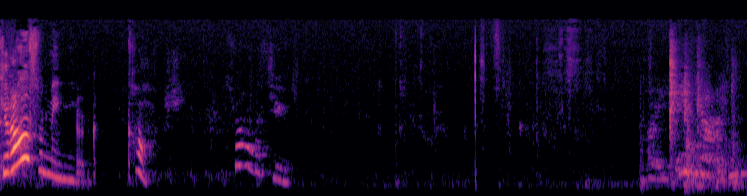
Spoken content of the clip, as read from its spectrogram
Get off of me! Gosh, what's wrong with you? Are you nine?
